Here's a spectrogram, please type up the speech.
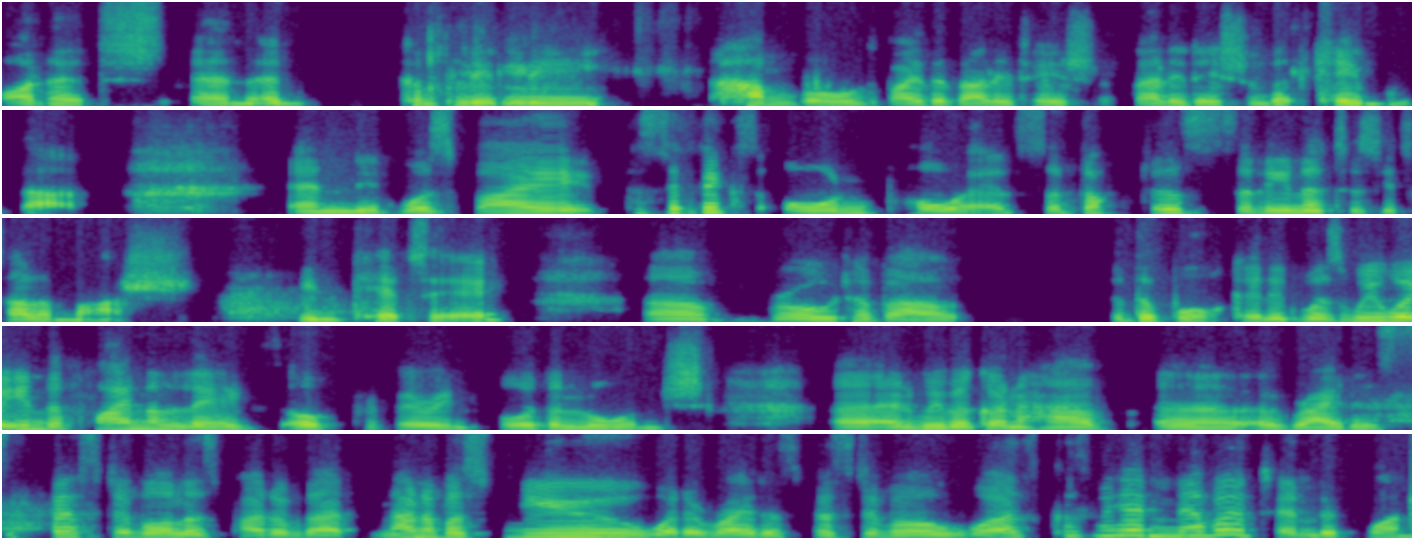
honored and, and completely humbled by the validation validation that came with that. And it was by Pacific's own poet, so Dr. Selina Tusitala-Marsh in Kete, uh, wrote about the book and it was we were in the final legs of preparing for the launch uh, and we were going to have a, a, writers festival as part of that none of us knew what a writers festival was because we had never attended one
